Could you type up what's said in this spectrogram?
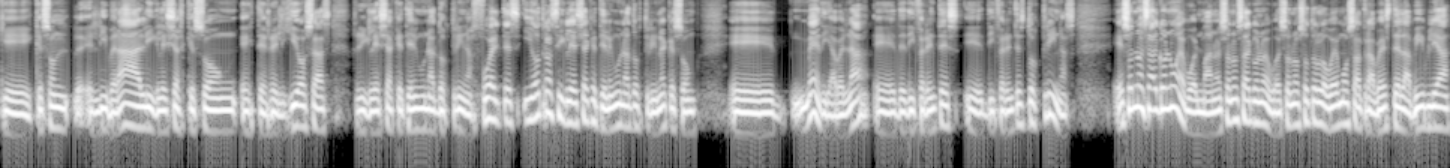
que, son eh, liberal, iglesias que son este, religiosas, iglesias que tienen unas doctrinas fuertes y otras iglesias que tienen unas doctrinas que son eh, media, ¿verdad? Eh, de diferentes, diferentes doctrinas. Eso no es algo nuevo, hermano, eso no es algo nuevo, eso nosotros lo vemos a través de la Biblia,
